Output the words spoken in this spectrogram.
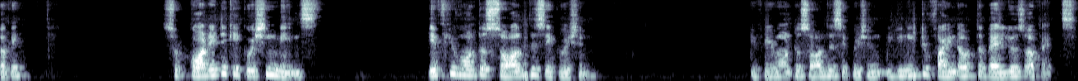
Okay. So quadratic equation means if you want to solve this equation, if you want to solve this equation, you need to find out the values of x.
